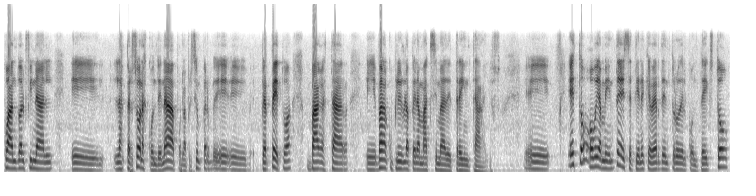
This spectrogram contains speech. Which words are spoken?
cuando al final eh, las personas condenadas por la prisión eh, perpetua van a estar, van a cumplir una pena máxima de 30 años? Eh, esto obviamente se tiene que ver dentro del contexto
